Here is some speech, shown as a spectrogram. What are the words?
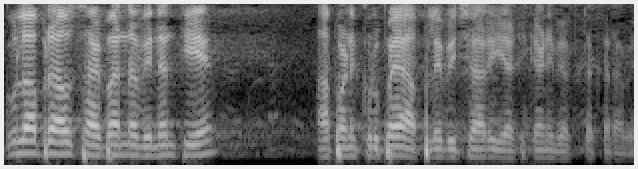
गुलाबराव साहेबांना विनंती आहे. आपण कृपया आपले विचार या ठिकाणी व्यक्त करावे.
